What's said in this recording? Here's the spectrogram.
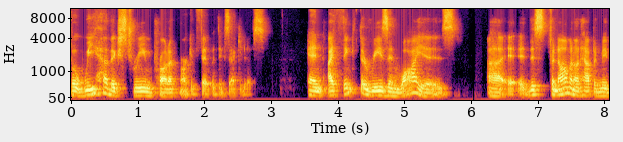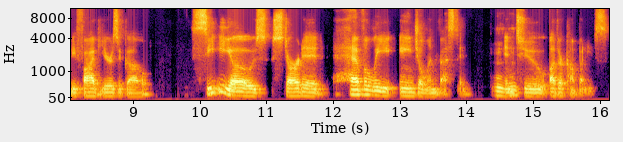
but we have extreme product market fit with executives. And I think the reason why is uh, it, this phenomenon happened maybe five years ago CEOs started heavily angel investing mm-hmm. into other companies.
